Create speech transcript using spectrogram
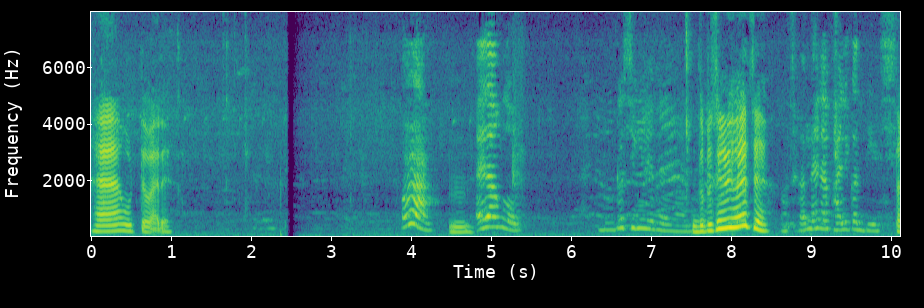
হ্যাঁ উঠতে পারে। হুম। দুটো চিংড়ি হয়ে গেল। দুটো চিংড়ি হয়েছে? মাঝখান খালি করে দিয়েছি। তা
